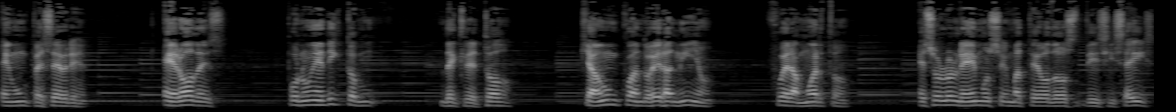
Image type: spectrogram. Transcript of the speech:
en un pesebre. Herodes, por un edicto, decretó que aun cuando era niño fuera muerto. Eso lo leemos en Mateo 2.16.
